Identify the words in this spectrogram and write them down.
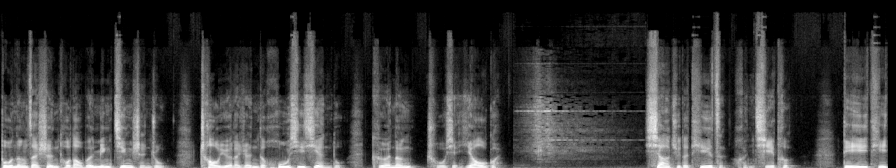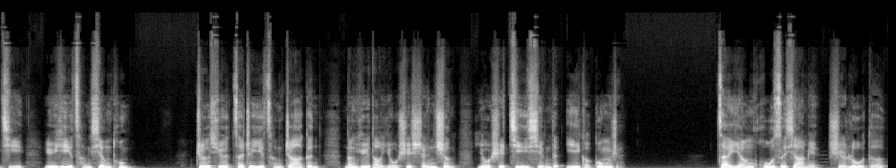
不能再渗透到文明精神中，超越了人的呼吸限度，可能出现妖怪。下去的梯子很奇特，第一梯级与一层相通，哲学在这一层扎根，能遇到有时神圣、有时畸形的一个工人。在羊胡子下面是路德，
